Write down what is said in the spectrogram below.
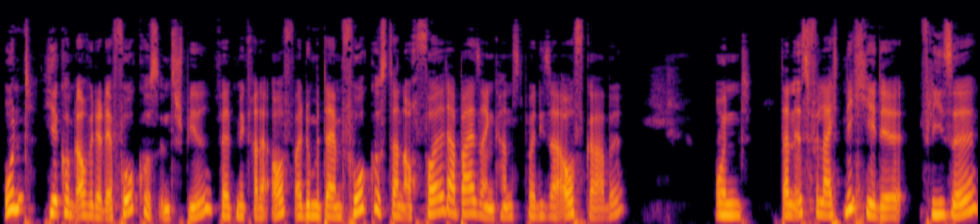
Und hier kommt auch wieder der Fokus ins Spiel, fällt mir gerade auf, weil du mit deinem Fokus dann auch voll dabei sein kannst bei dieser Aufgabe. Und dann ist vielleicht nicht jede Fliese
